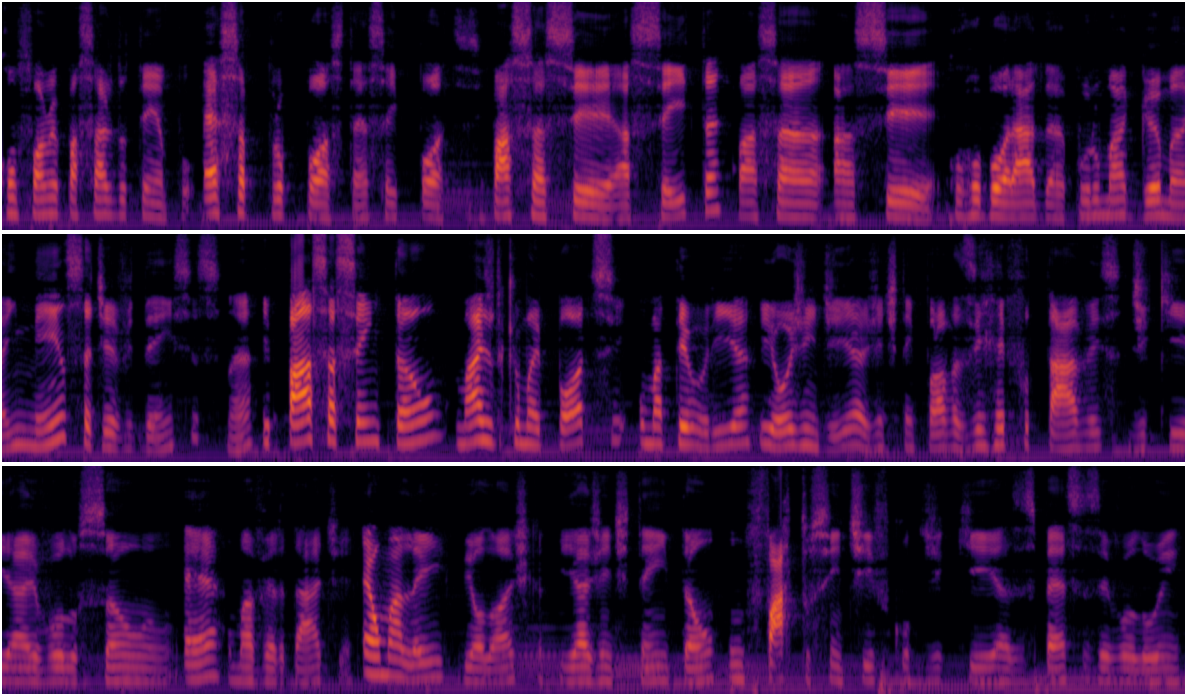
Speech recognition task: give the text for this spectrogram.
conforme o passar do tempo, essa proposta, essa hipótese passa a ser aceita, passa a ser corroborada por uma gama imensa de evidências, né? E passa a ser então, mais do que uma hipótese, uma teoria. E hoje em dia a gente tem provas irrefutáveis de que a evolução é uma verdade, é uma lei biológica e a gente tem então um fato científico de que as espécies evoluem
